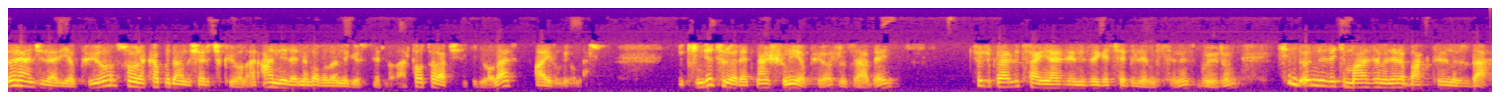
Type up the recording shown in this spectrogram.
Öğrenciler yapıyor. Sonra kapıdan dışarı çıkıyorlar. Annelerine babalarına gösteriyorlar. Fotoğraf çekiliyorlar. Ayrılıyorlar. İkinci tür öğretmen şunu yapıyor Rıza Bey. Çocuklar lütfen yerlerinize geçebilir misiniz? Buyurun. Şimdi önünüzdeki malzemelere baktığınızda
